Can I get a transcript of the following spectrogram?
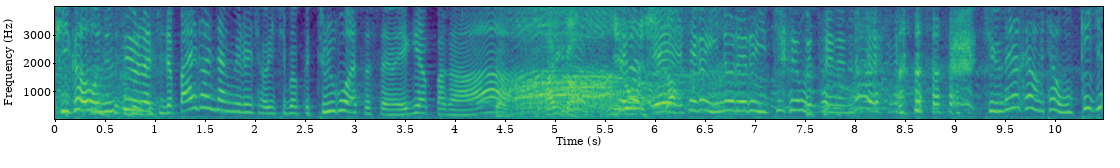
비가 오는 수요일 날 진짜 빨간 장미를 저희 집 앞에 들고 왔었어요. 애기 아빠가. 아니, 그러니까 제가, 예, 제가 이 노래를 잊지를 못하는데 지금 생각하면 참 웃기죠.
